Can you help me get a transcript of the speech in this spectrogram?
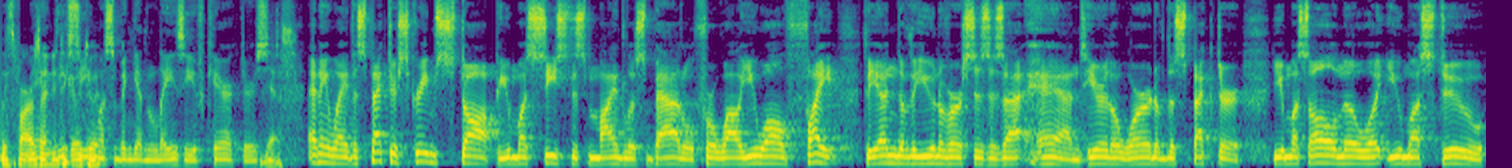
as far as I Man, need to go DC to it. must have been getting lazy of characters. Yes. Anyway, the Spectre screams, Stop! You must cease this mindless battle, for while you all fight, the end of the universes is at hand. Hear the word of the Spectre. You must all know what you must do.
